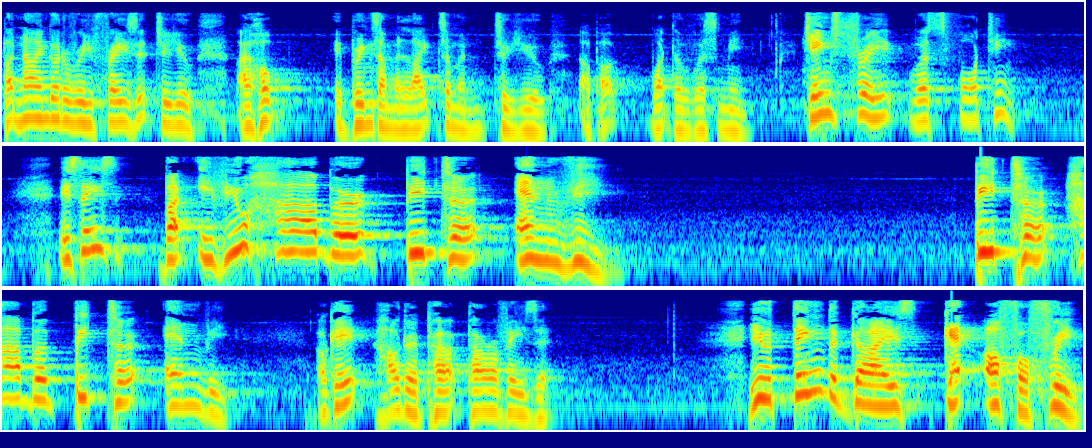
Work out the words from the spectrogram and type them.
but now I'm going to rephrase it to you. I hope it brings some enlightenment to you about what the verse mean. James 3, verse 14. It says, But if you harbor bitter envy, bitter, harbor bitter envy. Okay, how do I par- paraphrase it? You think the guys get off for free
